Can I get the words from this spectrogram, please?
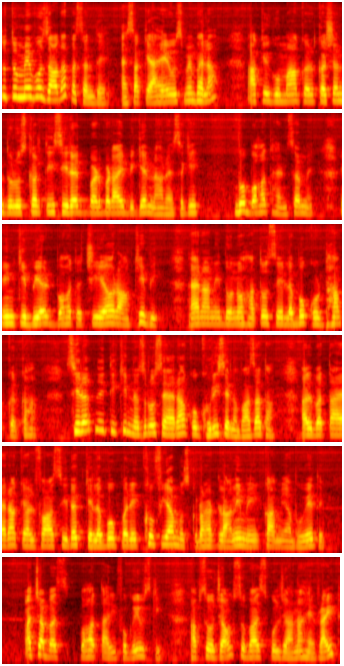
तो तुम्हें वो ज़्यादा पसंद है, ऐसा क्या है उसमें भला? आँखें घुमा कर कशन दुरुस्त करती सीरत बड़बड़ाई बिगड़ ना रह सकी। वो बहुत हैंडसम है। इनकी बियर्ड बहुत अच्छी है और आँखें भी। ऐरा ने दोनों हाथों से लबों को ढांप कर कहा, सीरत ने तीखी नज़रों से ऐरा को घुरी से नवाजा था। अलबत्ता ऐरा के अल्फाज सीरत के लबों पर एक खुफिया मुस्कुराहट लाने में कामयाब हुए थे। अच्छा बस, बहुत तारीफ़ हो गई उसकी। अब सो जाओ, सुबह स्कूल जाना है राइट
